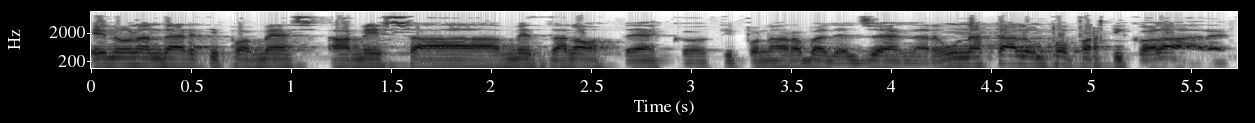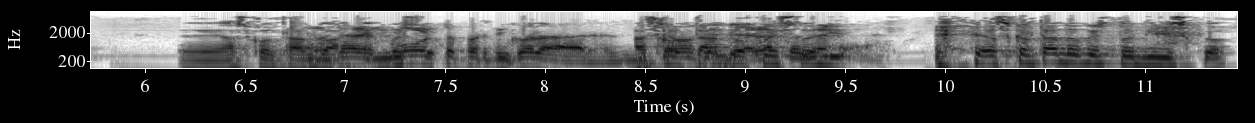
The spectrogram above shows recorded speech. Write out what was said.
e non andare tipo a, mess- a messa a mezzanotte, ecco, tipo una roba del genere. Un Natale un po' particolare. Eh, ascoltando anche questo, molto particolare. Ascoltando, diciamo questo di- ascoltando questo disco.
